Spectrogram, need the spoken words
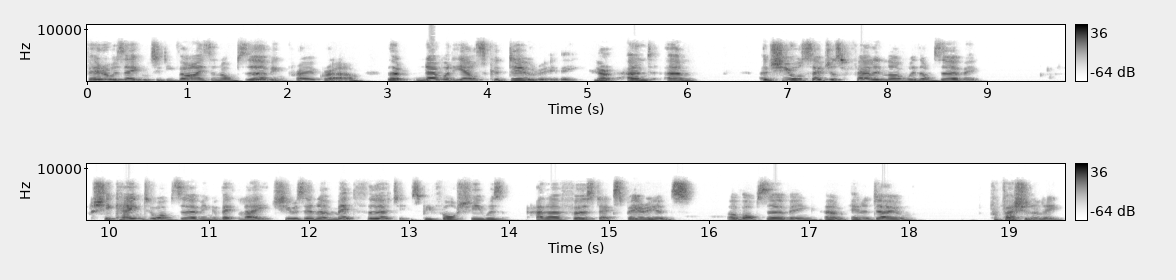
Vera was able to devise an observing program that nobody else could do, really. Yeah. And um, and she also just fell in love with observing. She came to observing a bit late. She was in her mid thirties before she was had her first experience of observing um, in a dome professionally,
